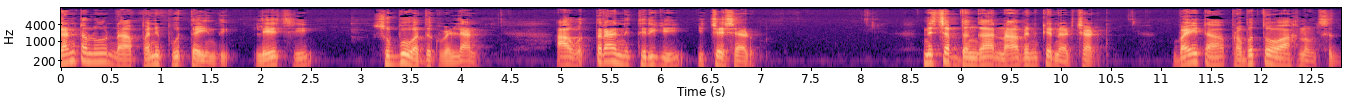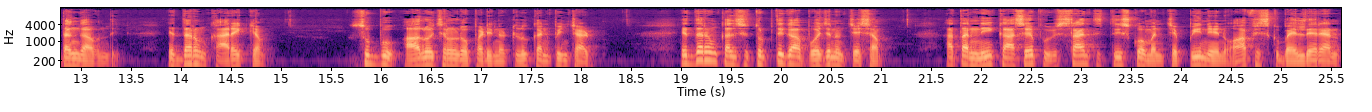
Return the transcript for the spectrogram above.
గంటలో నా పని పూర్తయింది. లేచి సుబ్బు వద్దకు వెళ్ళాను. ఆ ఉత్తరాన్ని తిరిగి ఇచ్చేశాడు. నిశ్శబ్దంగా నా వెనుకే నడిచాడు. బయట ప్రభుత్వ వాహనం సిద్ధంగా ఉంది. ఇద్దరం కారైక్యం సుబ్బు ఆలోచనలో పడినట్లు కనిపించాడు. ఇద్దరం కలిసి తృప్తిగా భోజనం చేశాం. అతన్ని కాసేపు విశ్రాంతి తీసుకోమని చెప్పి నేను ఆఫీస్కు బయలుదేరాను.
